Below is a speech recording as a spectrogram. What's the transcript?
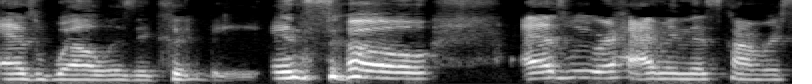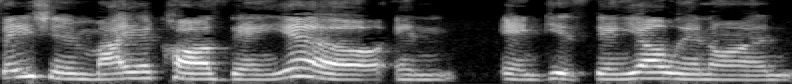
as well as it could be. And so as we were having this conversation, Maya calls Danielle and and gets Danielle in on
